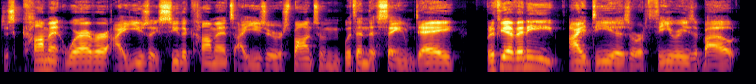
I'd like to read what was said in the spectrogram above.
Just comment wherever. I usually see the comments. I usually respond to them within the same day. But if you have any ideas or theories about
